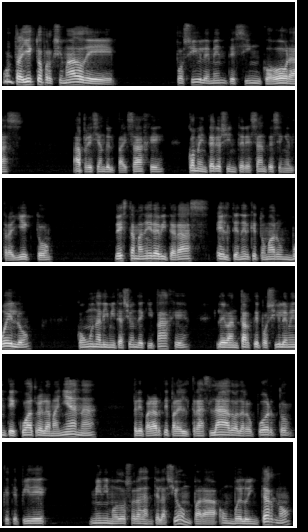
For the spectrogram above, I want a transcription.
Un trayecto aproximado de posiblemente cinco horas, apreciando el paisaje, comentarios interesantes en el trayecto. De esta manera evitarás el tener que tomar un vuelo con una limitación de equipaje, levantarte posiblemente 4 de la mañana, prepararte para el traslado al aeropuerto que te pide mínimo dos horas de antelación para un vuelo interno.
